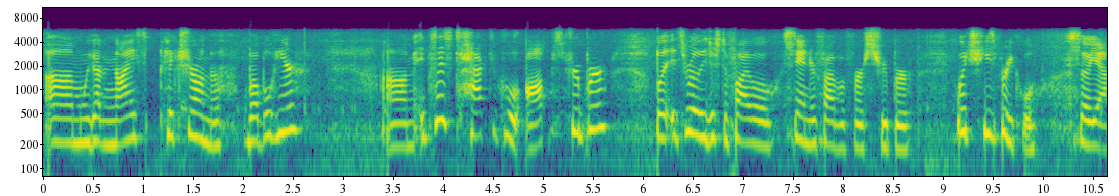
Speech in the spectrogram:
Um, we got a nice picture on the bubble here. Um, it says Tactical Ops Trooper, but it's really just a 50 standard 501st Trooper, which he's pretty cool. So yeah,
